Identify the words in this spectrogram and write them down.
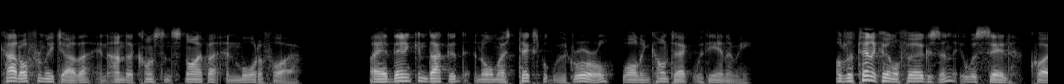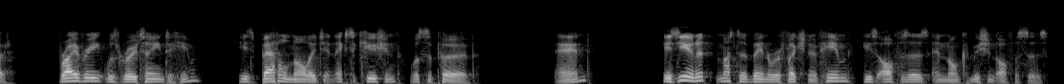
cut off from each other and under constant sniper and mortar fire. They had then conducted an almost textbook withdrawal while in contact with the enemy. Of Lieutenant Colonel Ferguson it was said, Bravery was routine to him, his battle knowledge and execution was superb, and his unit must have been a reflection of him, his officers, and non commissioned officers.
